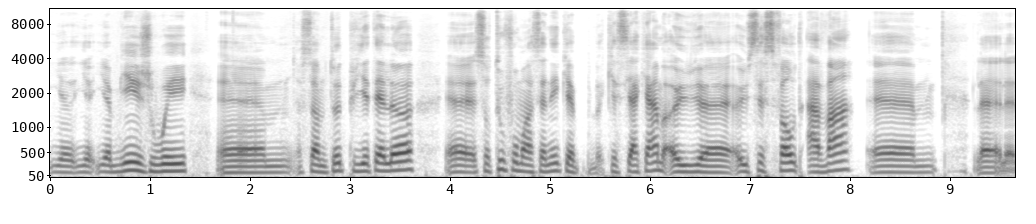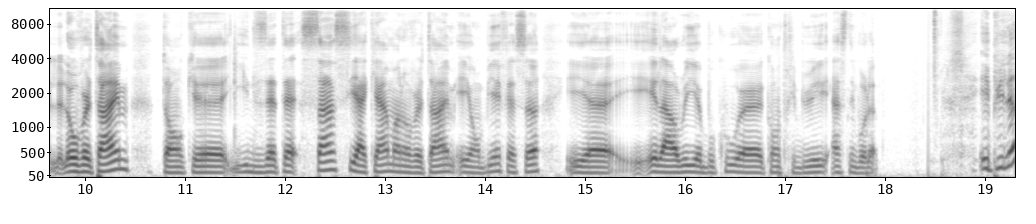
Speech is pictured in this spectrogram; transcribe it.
il, a, bien joué, euh, somme toute. Puis il était là. surtout, il faut mentionner que, que Siakam a eu, eu six fautes avant l'overtime. Donc, ils étaient sans Siakam en overtime et ont bien fait ça. Et, et Lowry a beaucoup contribué à ce niveau-là. Et puis là,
